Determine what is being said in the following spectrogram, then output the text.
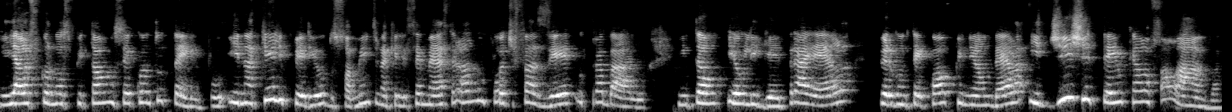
e ela ficou no hospital não sei quanto tempo. E naquele período, somente naquele semestre, ela não pôde fazer o trabalho. Então, eu liguei para ela perguntei qual a opinião dela e digitei o que ela falava.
